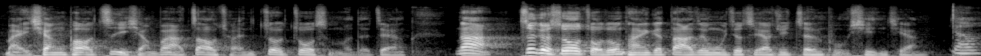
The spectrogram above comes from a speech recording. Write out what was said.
买枪炮，自己想办法造船，做做什么的这样。那这个时候，左宗棠一个大任务就是要去征服新疆。啊，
